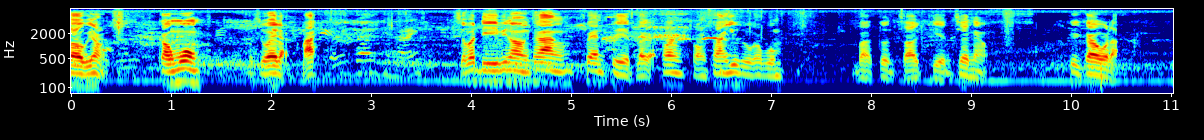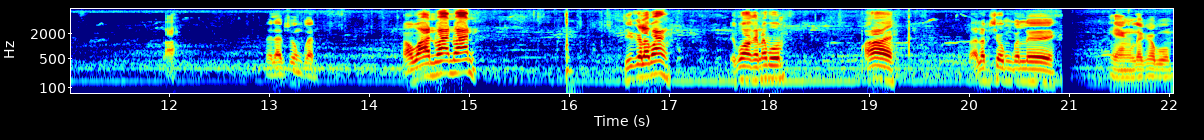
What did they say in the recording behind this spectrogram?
ช้าพี่น้องเก้าโมงสวยละไปสวัสดีพี่น้องทางแฟนเพจแล้วก็ทางสองทางยูทูบครับผมบาต้นสาวเกียนแชนแนลคือเก่าละไปไปรับชมกัน เอาวานวานวานถือกันแล้วบ้างเดี๋ยวพอกันนะผมไปไปรับชมกันเลยแห้งแล้วครับผม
